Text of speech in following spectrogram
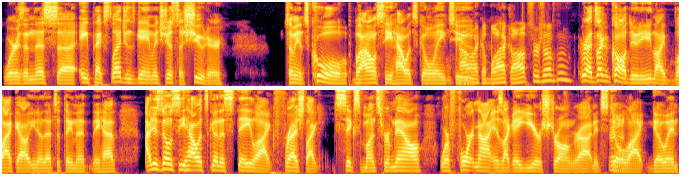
Whereas in this uh, Apex Legends game, it's just a shooter. So I mean, it's cool, but I don't see how it's going to. Kind of like a Black Ops or something. Right, it's like a Call of Duty, like Blackout. You know, that's a thing that they have. I just don't see how it's gonna stay like fresh, like six months from now, where Fortnite is like a year strong, right, and it's still Yeah. like going.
